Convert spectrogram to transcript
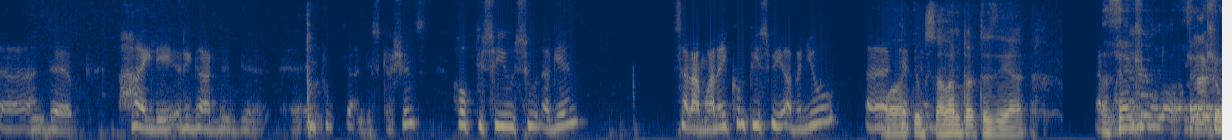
uh, and uh, highly regarded uh, input and discussions. Hope to see you soon again. Salam alaikum. Peace be upon you. Uh, Wa alaikum salam, Dr. Ziad. Uh, thank you a lot. Thank you,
